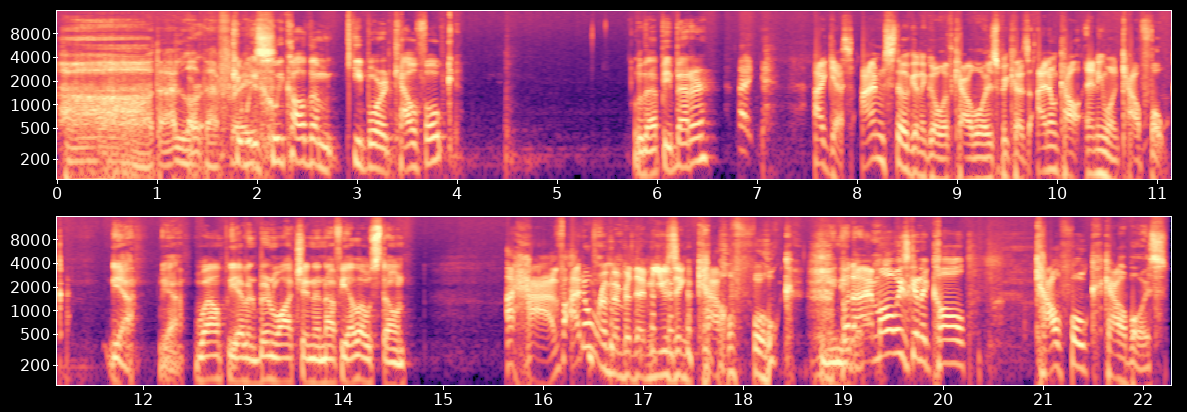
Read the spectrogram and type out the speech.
Oh, I love that Can we, phrase. can we call them keyboard cowfolk? Would that be better? I, I guess I'm still going to go with cowboys because I don't call anyone cowfolk. Yeah, yeah. Well, you haven't been watching enough Yellowstone. I have. I don't remember them using cowfolk, but. I'm always going to call cowfolk cowboys.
